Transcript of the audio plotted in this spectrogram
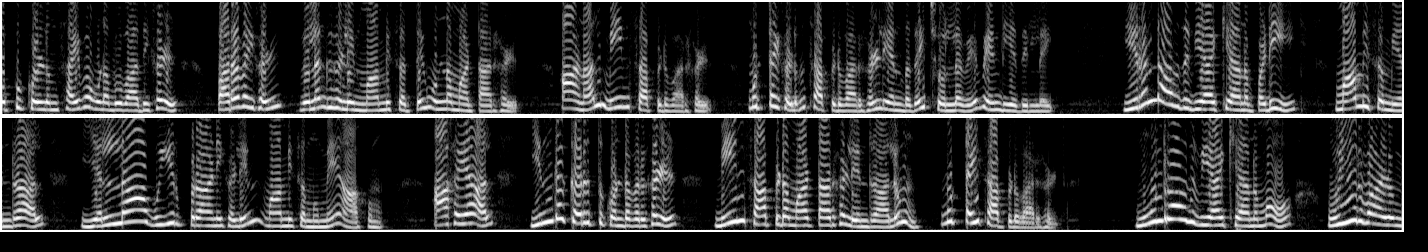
ஒப்புக்கொள்ளும் சைவ உணவுவாதிகள் பறவைகள் விலங்குகளின் மாமிசத்தை உண்ணமாட்டார்கள். ஆனால் மீன் சாப்பிடுவார்கள். முட்டைகளும் சாப்பிடுவார்கள் என்பதை சொல்லவே வேண்டியதில்லை. இரண்டாவது வியாக்கியானப்படி மாமிசம் என்றால் எல்லா உயிர் பிராணிகளின் மாமிசமுமே ஆகும். ஆகையால் இந்த கருத்து கொண்டவர்கள் மீன் சாப்பிட மாட்டார்கள் என்றாலும் முட்டை சாப்பிடுவார்கள். மூன்றாவது வியாக்கியானமோ உயிர் வாழும்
